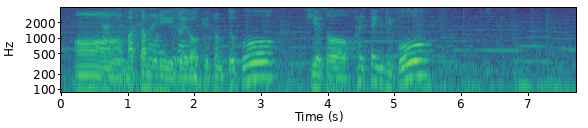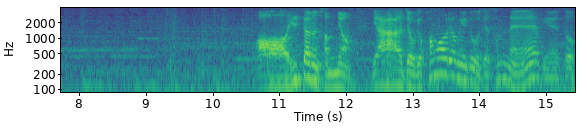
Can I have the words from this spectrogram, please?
어 맞장구리 이제. 이렇게 좀 뜨고 뒤에서 활 땡기고 일단은 점령. 야 이제 우리 황어령이도 이제 3렙 예또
